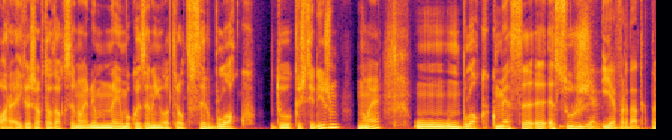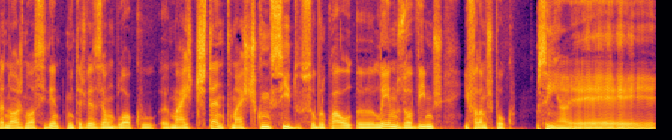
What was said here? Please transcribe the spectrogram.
Ora, a Igreja Ortodoxa não é nem uma coisa nem outra, é o terceiro bloco do cristianismo, não é? Um, um bloco que começa a, a surgir. E é, é, verdade que para nós no Ocidente muitas vezes é um bloco eh, mais distante, mais desconhecido, sobre o qual uh, lemos, ouvimos e falamos pouco. Sim, é, é, é,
